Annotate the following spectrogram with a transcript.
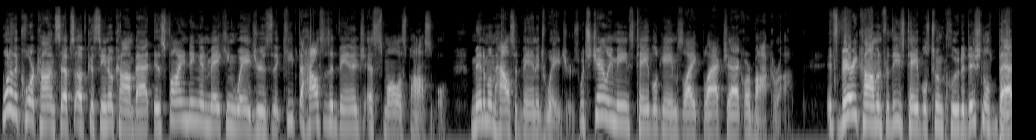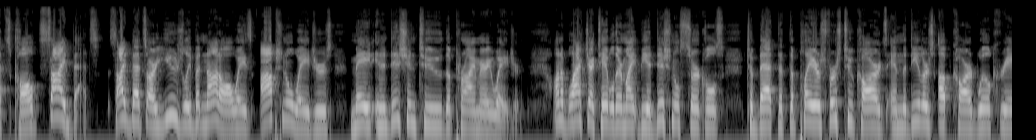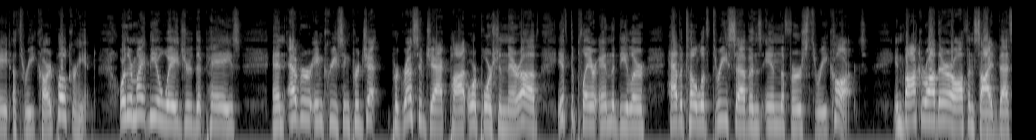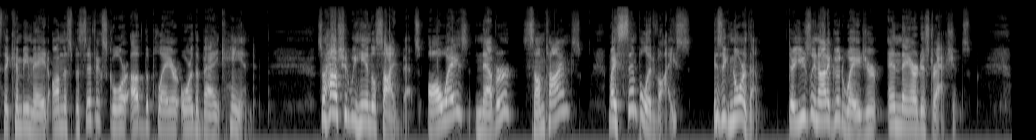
One of the core concepts of casino combat is finding and making wagers that keep the house's advantage as small as possible. Minimum house advantage wagers, which generally means table games like blackjack or baccarat. It's very common for these tables to include additional bets called side bets. Side bets are usually, but not always, optional wagers made in addition to the primary wager. On a blackjack table, there might be additional circles to bet that the player's first two cards and the dealer's up card will create a three card poker hand. Or there might be a wager that pays an ever increasing proje- progressive jackpot or portion thereof if the player and the dealer have a total of three sevens in the first three cards. In Baccarat, there are often side bets that can be made on the specific score of the player or the bank hand. So, how should we handle side bets? Always? Never? Sometimes? My simple advice is ignore them. They're usually not a good wager and they are distractions.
